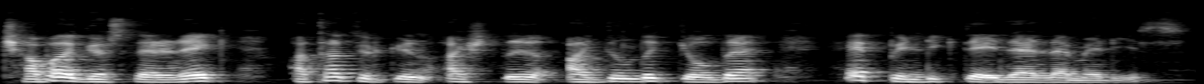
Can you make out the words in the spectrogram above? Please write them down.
çaba göstererek Atatürk'ün açtığı aydınlık yolda hep birlikte ilerlemeliyiz.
